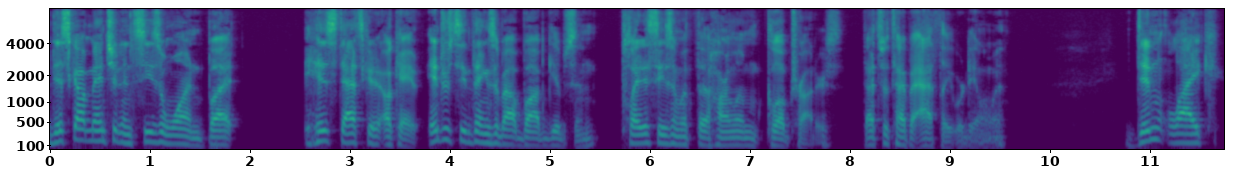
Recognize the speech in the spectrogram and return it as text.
this got mentioned in season one, but his stats get okay. Interesting things about Bob Gibson. Played a season with the Harlem Globetrotters. That's what type of athlete we're dealing with. Didn't like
